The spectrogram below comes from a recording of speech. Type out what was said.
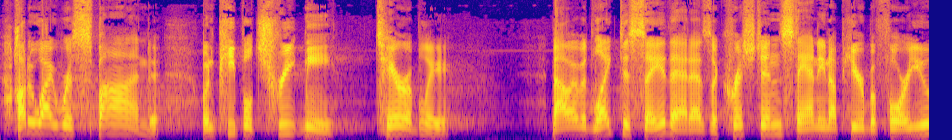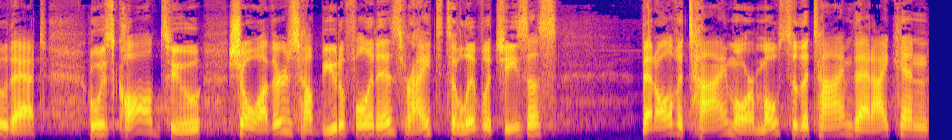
How do I respond when people treat me terribly? Now, I would like to say that as a Christian standing up here before you, that who is called to show others how beautiful it is, right, to live with Jesus, that all the time or most of the time that I can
